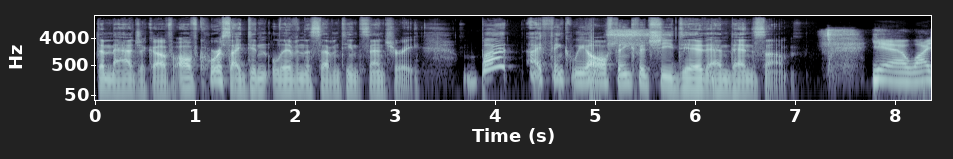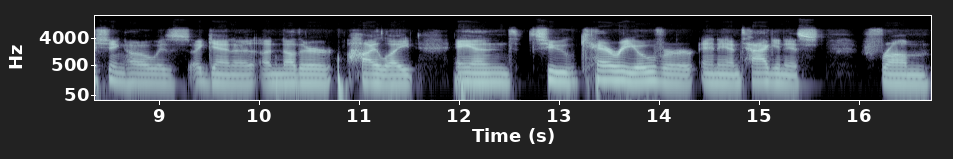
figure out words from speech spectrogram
the magic of. Oh, of course, I didn't live in the 17th century, but I think we all think that she did, and then some. Yeah, Wai Ching Ho is again a, another highlight, and to carry over an antagonist from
